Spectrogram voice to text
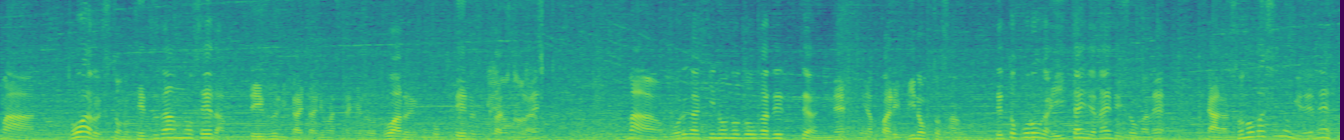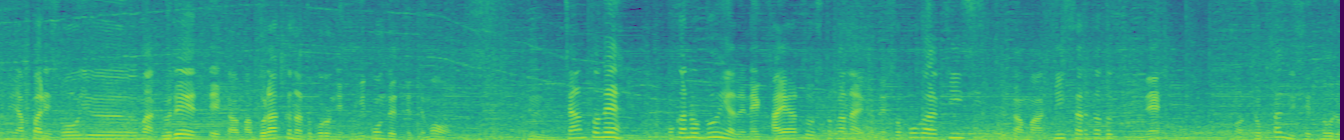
まあとある人の決断のせいだっていう風に書いてありましたけどとある特定の人たちのね。まあ俺が昨日の動画で言ってたようにねやっぱりビノットさんってところが言いたいんじゃないでしょうかね。だからその場しのぎでねやっぱりそういう、まあ、グレーっていうか、まあ、ブラックなところに踏み込んでってっても、うん、ちゃんとね他の分野でね開発をしとかないとねそこが禁止っていうか、まあ、禁止された時にね、まあ、極端に説能力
